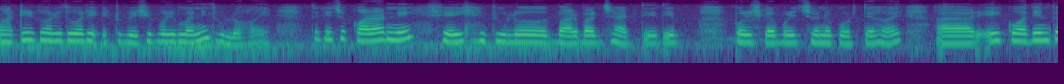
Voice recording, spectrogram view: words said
মাটির ঘরে দুয়ারে একটু বেশি পরিমাণই ধুলো হয়। তো কিছু করার নেই, সেই ধুলো বারবার ঝাড় দিয়ে দিয়ে পরিষ্কার পরিচ্ছন্ন করতে হয়। আর এই কদিন তো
